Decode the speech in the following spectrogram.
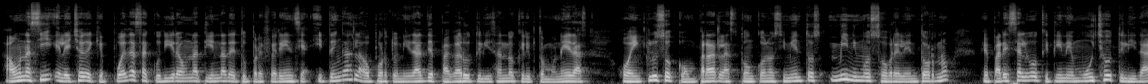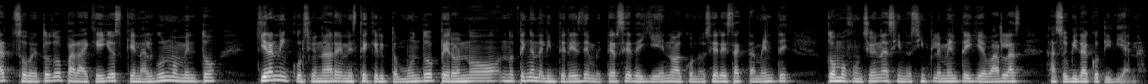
Aún así, el hecho de que puedas acudir a una tienda de tu preferencia y tengas la oportunidad de pagar utilizando criptomonedas o incluso comprarlas con conocimientos mínimos sobre el entorno, me parece algo que tiene mucha utilidad, sobre todo para aquellos que en algún momento quieran incursionar en este criptomundo, pero no, no tengan el interés de meterse de lleno a conocer exactamente cómo funciona, sino simplemente llevarlas a su vida cotidiana.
